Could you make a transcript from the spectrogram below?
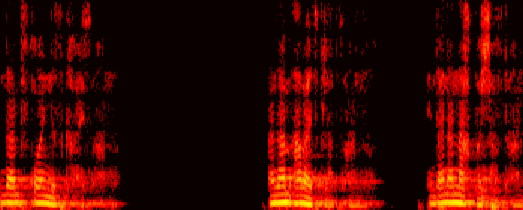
in deinem Freundeskreis an, an deinem Arbeitsplatz an in deiner Nachbarschaft an,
